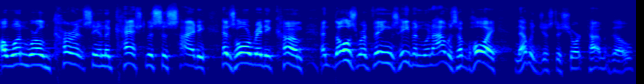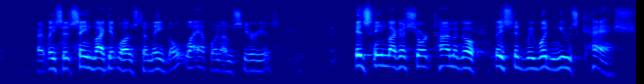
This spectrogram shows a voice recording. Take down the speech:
a one world currency and a cashless society has already come. And those were things even when I was a boy, and that was just a short time ago. Or at least it seemed like it was to me. Don't laugh when I'm serious. It seemed like a short time ago they said we wouldn't use cash.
